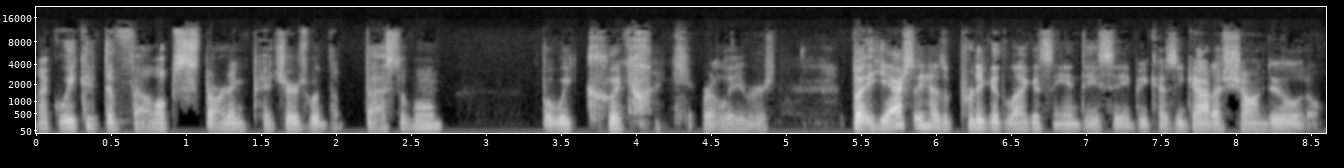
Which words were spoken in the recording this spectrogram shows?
Like we could develop starting pitchers with the best of them, but we could not get relievers. But he actually has a pretty good legacy in DC because he got a Sean Doolittle.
